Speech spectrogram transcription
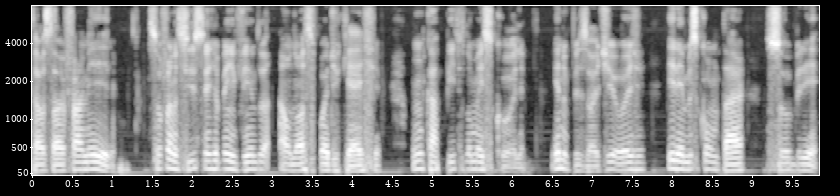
Salve, salve família! Sou Francisco, seja bem-vindo ao nosso podcast Um Capítulo, Uma Escolha. E no episódio de hoje iremos contar sobre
